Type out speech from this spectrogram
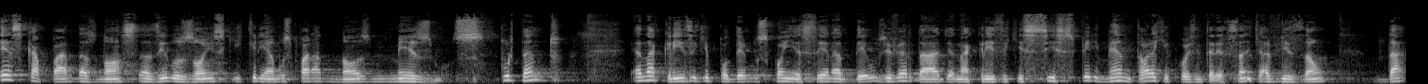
escapar das nossas ilusões que criamos para nós mesmos. Portanto, é na crise que podemos conhecer a Deus de verdade, é na crise que se experimenta, olha que coisa interessante, a visão da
